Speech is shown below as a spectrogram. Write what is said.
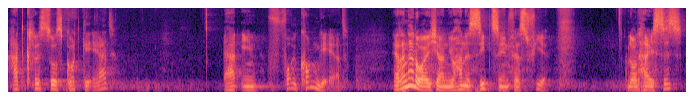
Hat Christus Gott geehrt? Er hat ihn vollkommen geehrt. Erinnert euch an Johannes 17, Vers 4. Dort heißt es,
